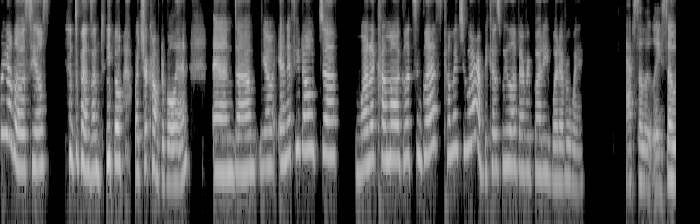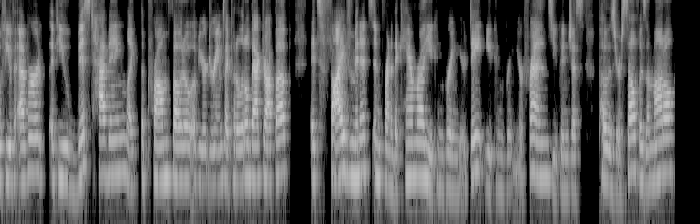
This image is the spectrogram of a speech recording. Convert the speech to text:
or your lowest heels. It depends on you know what you're comfortable in, and um, you know, and if you don't uh, want to come uh, glitz and glass, come into our because we love everybody, whatever way. Absolutely. So if you've ever, if you missed having like the prom photo of your dreams, I put a little backdrop up. It's five minutes in front of the camera. You can bring your date, you can bring your friends, you can just pose yourself as a model.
